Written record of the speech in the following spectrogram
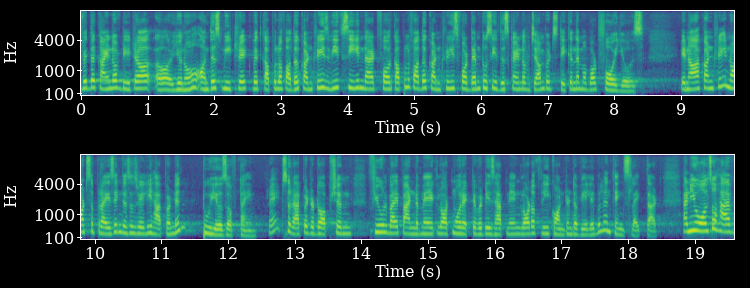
with the kind of data, uh, you know, on this metric with a couple of other countries, we've seen that for a couple of other countries, for them to see this kind of jump, it's taken them about four years. In our country, not surprising, this has really happened in two years of time, right? So rapid adoption, fueled by pandemic, a lot more activities happening, a lot of free content available and things like that. And you also have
